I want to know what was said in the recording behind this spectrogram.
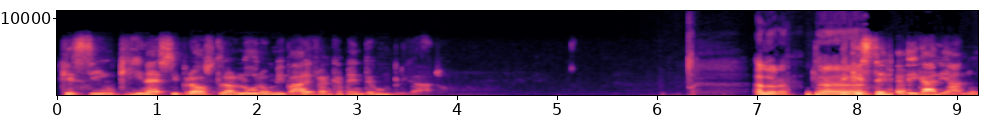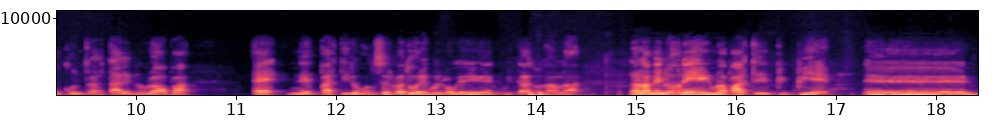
che si inchina e si prostra a loro, mi pare francamente complicato. Allora, eh... Perché se gli americani hanno un contraltare in Europa è nel partito conservatore, quello che è guidato dalla, dalla Melone e in una parte del PPE. Eh,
